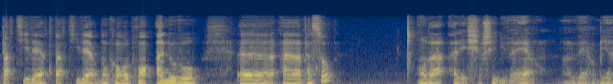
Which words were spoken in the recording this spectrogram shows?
partie verte, partie verte. Donc, on reprend à nouveau un pinceau on va aller chercher du verre, un verre bien,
